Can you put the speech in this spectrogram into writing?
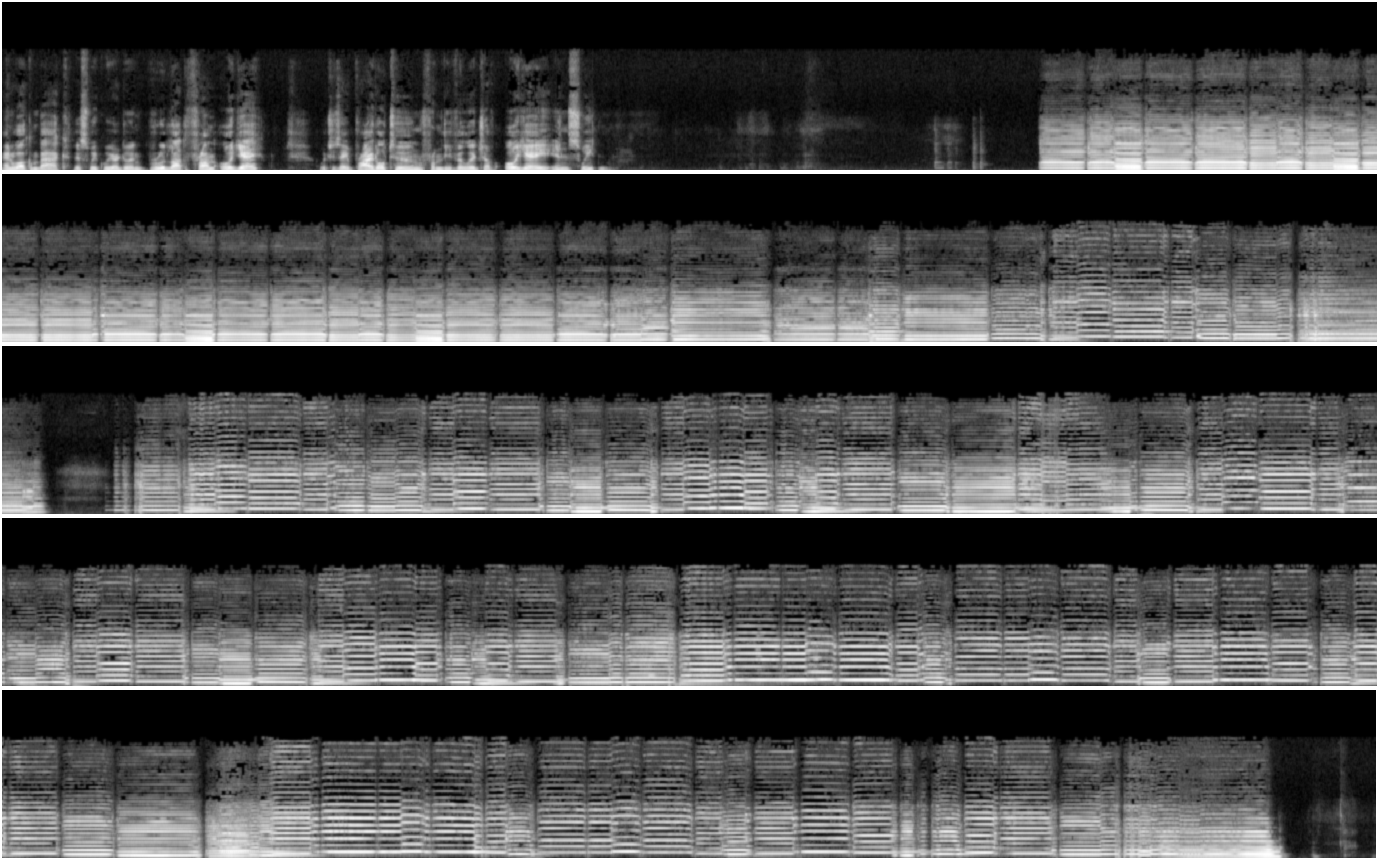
and welcome back. This week we are doing Brudlåt från Öje, which is a bridal tune from the village of Öje in Sweden.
